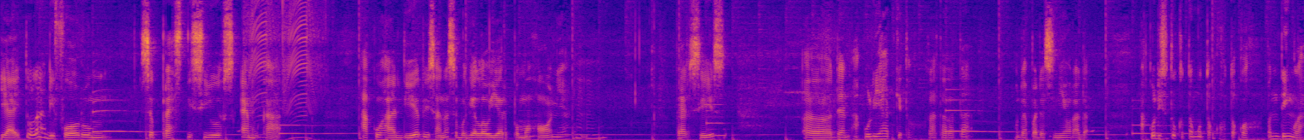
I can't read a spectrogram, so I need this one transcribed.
Ya itulah di forum seprestisius MK aku hadir di sana sebagai lawyer pemohon ya. Mm-mm. persis. Eh, dan aku lihat gitu rata-rata udah pada senior ada. Aku di situ ketemu tokoh-tokoh penting lah.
